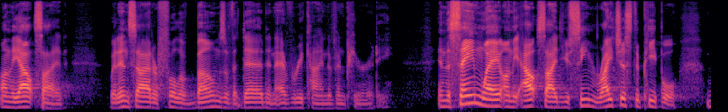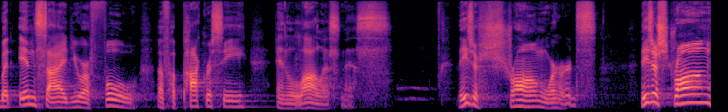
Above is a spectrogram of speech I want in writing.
on the outside, but inside are full of bones of the dead and every kind of impurity. In the same way, on the outside, you seem righteous to people, but inside you are full of hypocrisy and lawlessness. These are strong words. These are strong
